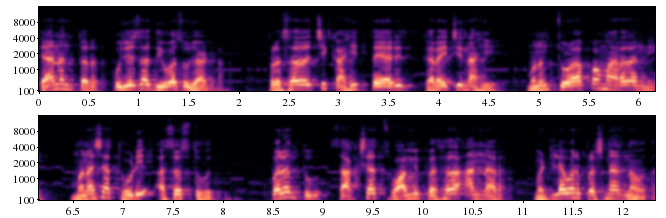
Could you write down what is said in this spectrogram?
त्यानंतर पूजेचा दिवस उजाडला. प्रसादाची काही तयारी करायची नाही म्हणून चोळाप्पा महाराजांनी मनाशा थोडी अस्वस्थ होती. परंतु साक्षात स्वामी प्रसाद आणणार म्हटल्यावर प्रश्नच नव्हता.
